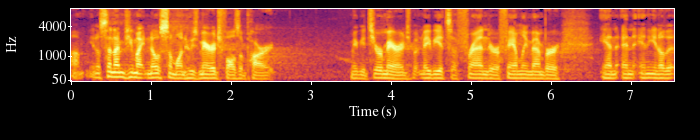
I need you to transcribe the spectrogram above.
um, you know, sometimes you might know someone whose marriage falls apart. Maybe it's your marriage, but maybe it's a friend or a family member. And, and, and you know,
